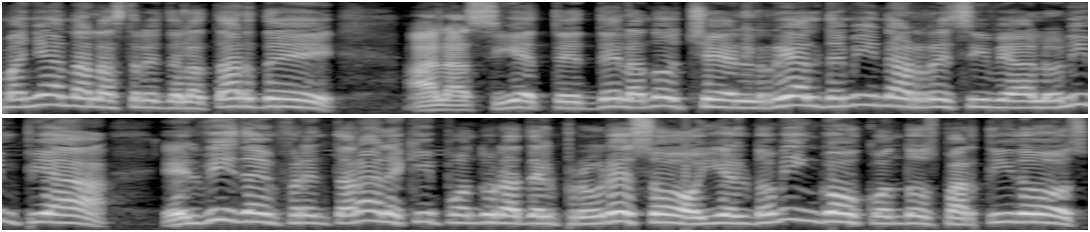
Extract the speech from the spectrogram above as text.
mañana a las 3 de la tarde. A las 7 de la noche, el Real de Minas recibe al Olimpia. El Vida enfrentará al equipo Honduras del Progreso y el domingo con dos partidos.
